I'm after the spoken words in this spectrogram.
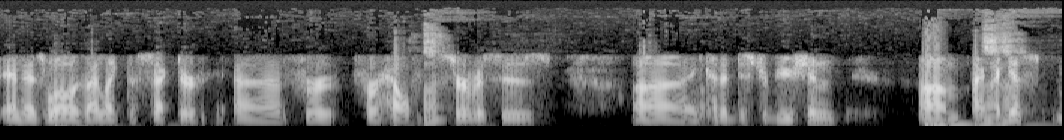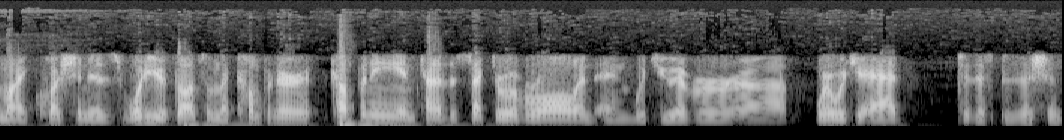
and, as well as I like the sector uh, for for health huh? services uh, and kind of distribution. Um, I, uh-huh. I, guess my question is, what are your thoughts on the company, company and kind of the sector overall, and, and would you ever, uh, where would you add to this position?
